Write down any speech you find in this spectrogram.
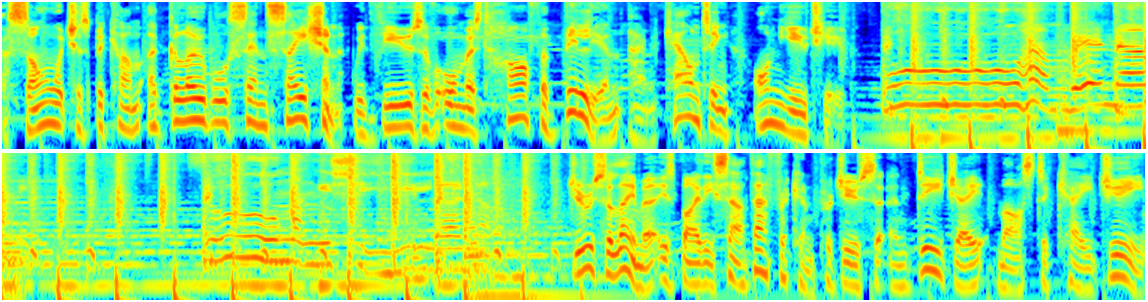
a song which has become a global sensation with views of almost half a billion and counting on YouTube. Jerusalema is by the South African producer and DJ Master KG.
